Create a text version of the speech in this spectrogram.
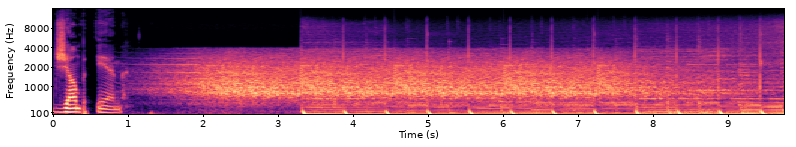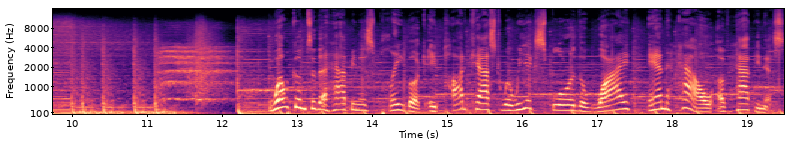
jump in. Welcome to the Happiness Playbook, a podcast where we explore the why and how of happiness.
